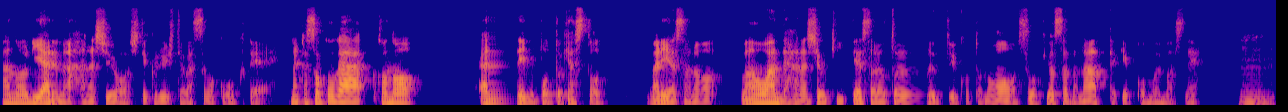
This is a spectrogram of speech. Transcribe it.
あのリアルな話をしてくれる人がすごく多くて、なんかそこがこのある意味、ポッドキャスト、あるいはそのワンオンワンで話を聞いて、それを取るっていうことのすごく良さだなって結構思いますね。うん、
